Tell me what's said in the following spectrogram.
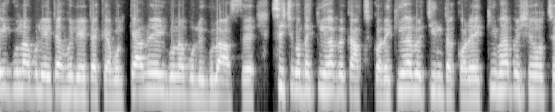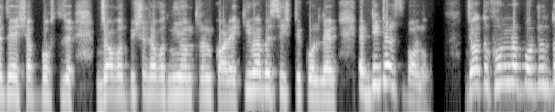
এই গুণাবলী এটা হইলে এটা কেমন? কেন এই গুণাবলী গুলো আছে? সৃষ্টিকর্তা কীভাবে কাজ করে, কীভাবে চিন্তা করে, কীভাবে সে হচ্ছে যে এইসব বস্তু জগৎ, বিশ্ব জগৎ নিয়ন্ত্রণ করে, কীভাবে সৃষ্টি করলেন, এর ডিটেলস বলো। যতক্ষণ না পর্যন্ত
